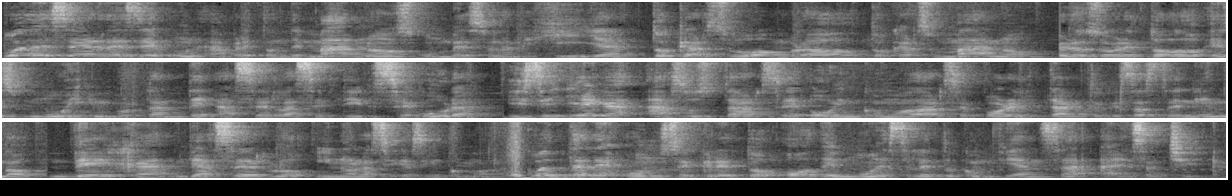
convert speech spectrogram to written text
Puede ser desde un apretón de manos, un beso en la mejilla, tocar su hombro, tocar su mano, pero sobre todo es muy importante hacerla sentir segura. Y si llega a asustarse o incomodarse por el tacto que estás teniendo, deja de hacerlo y no la sigas incomodando. Cuéntale un secreto o demuéstrale tu confianza a esa chica.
